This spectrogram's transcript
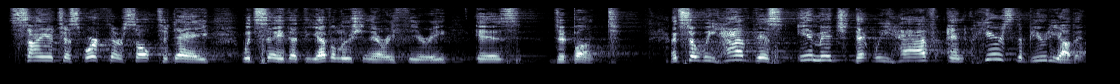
scientists worth their salt today would say that the evolutionary theory is debunked. And so we have this image that we have, and here's the beauty of it.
